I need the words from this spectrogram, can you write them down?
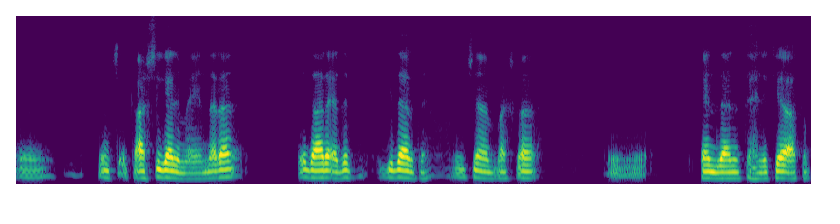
e, kimse karşı gelmeyenlere idare edip giderdi. Onun için başka e, kendilerini tehlikeye atıp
